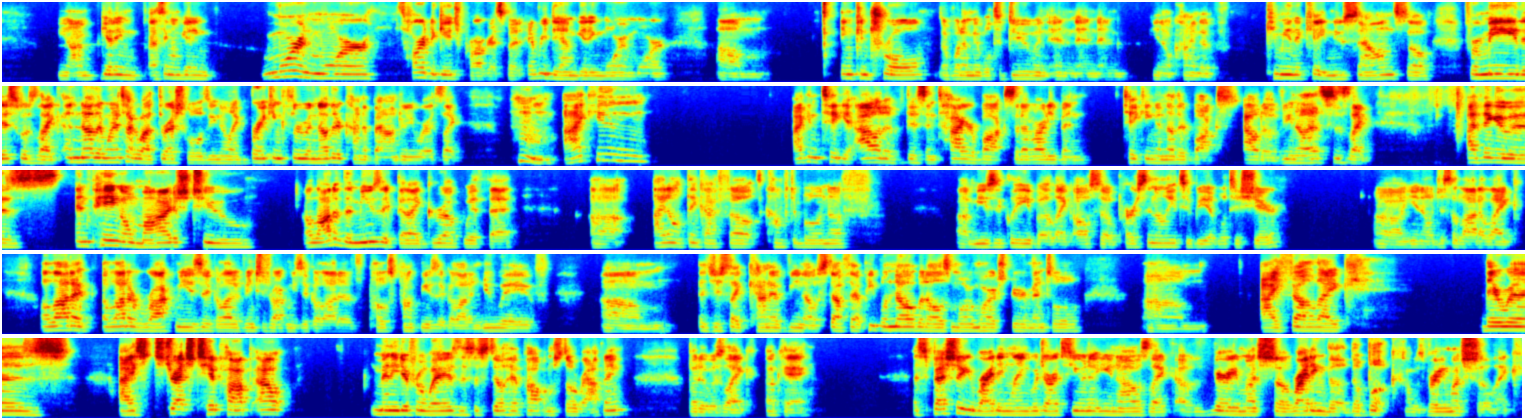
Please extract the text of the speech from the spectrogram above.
you know, I'm getting. I think I'm getting more and more. It's hard to gauge progress, but every day I'm getting more and more um, in control of what I'm able to do, and and and and you know, kind of communicate new sounds. So for me, this was like another, when I talk about thresholds, you know, like breaking through another kind of boundary where it's like, hmm, I can, I can take it out of this entire box that I've already been taking another box out of, you know, it's just like, I think it was, and paying homage to a lot of the music that I grew up with that uh, I don't think I felt comfortable enough uh, musically, but like also personally to be able to share. Uh, you know, just a lot of like a lot of a lot of rock music, a lot of vintage rock music, a lot of post punk music, a lot of new wave. Um, it's just like kind of you know stuff that people know, but also more more experimental. Um, I felt like there was I stretched hip hop out many different ways. This is still hip hop. I'm still rapping, but it was like okay, especially writing language arts unit, you know, I was like, I was very much so writing the the book. I was very much so like,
